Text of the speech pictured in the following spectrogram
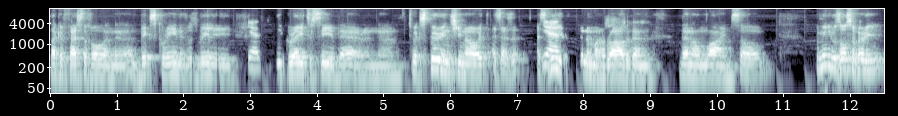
like a festival and a big screen it was really yes great to see it there and um, to experience you know it as as, as yes. really a cinema rather than than online. So for me, it was also a very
